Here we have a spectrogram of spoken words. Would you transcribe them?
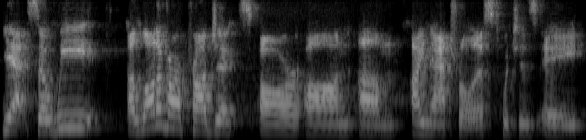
Yeah, so we a lot of our projects are on um, iNaturalist, which is a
